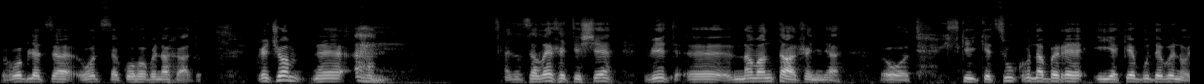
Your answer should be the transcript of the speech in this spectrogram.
робляться от з такого винограду. Причому е, залежить іще від е, навантаження. От, скільки цукру набере і яке буде вино.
